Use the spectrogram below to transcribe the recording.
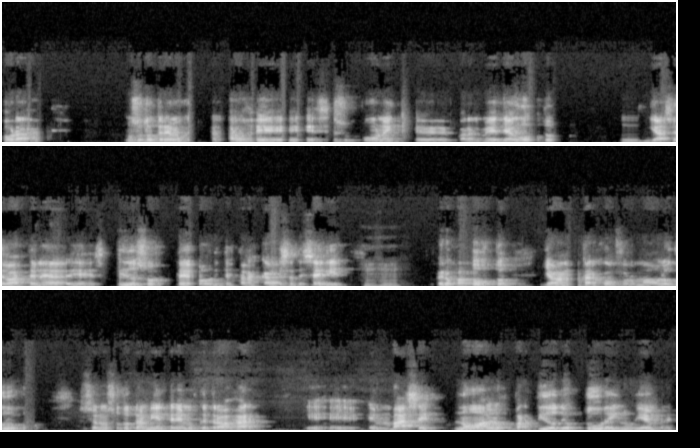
Ahora, nosotros tenemos que, eh, se supone que para el mes de agosto ya se va a tener eh, el sorteo, ahorita están las cabezas de serie, pero para agosto ya van a estar conformados los grupos. Entonces nosotros también tenemos que trabajar eh, eh, en base no a los partidos de octubre y noviembre.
